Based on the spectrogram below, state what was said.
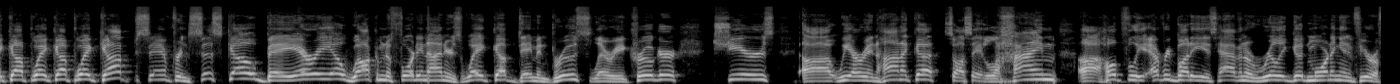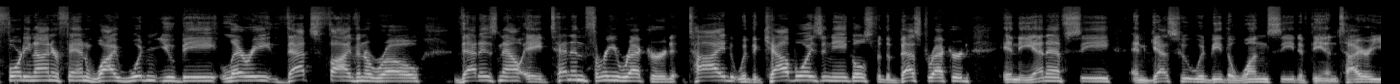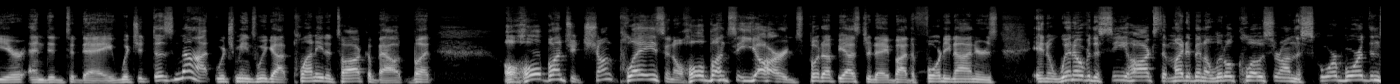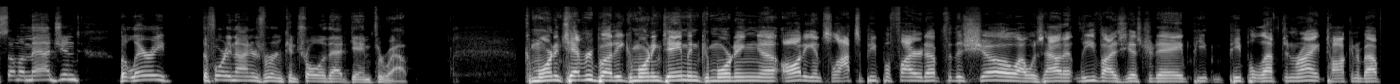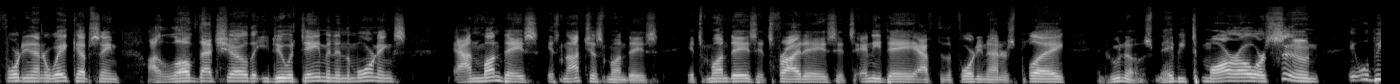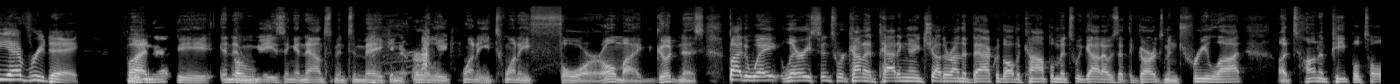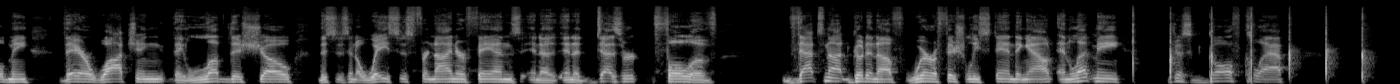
Wake up, wake up, wake up. San Francisco, Bay Area. Welcome to 49ers Wake Up. Damon Bruce, Larry Krueger. Cheers. Uh, we are in Hanukkah. So I'll say L'chaim. Uh, hopefully, everybody is having a really good morning. And if you're a 49er fan, why wouldn't you be? Larry, that's five in a row. That is now a 10 and 3 record, tied with the Cowboys and Eagles for the best record in the NFC. And guess who would be the one seed if the entire year ended today, which it does not which means we got plenty to talk about. But a whole bunch of chunk plays and a whole bunch of yards put up yesterday by the 49ers in a win over the Seahawks that might have been a little closer on the scoreboard than some imagined. But Larry, the 49ers were in control of that game throughout. Good morning to everybody. Good morning, Damon. Good morning, uh, audience. Lots of people fired up for the show. I was out at Levi's yesterday. Pe- people left and right talking about 49er Wake Up, saying, I love that show that you do with Damon in the mornings on Mondays, it's not just Mondays. It's Mondays, it's Fridays, it's any day after the 49ers play. And who knows, maybe tomorrow or soon, it will be every day. But Wouldn't that be an amazing announcement to make in early 2024? Oh my goodness. By the way, Larry, since we're kind of patting each other on the back with all the compliments we got, I was at the Guardsman Tree Lot. A ton of people told me they are watching. They love this show. This is an oasis for Niner fans in a in a desert full of that's not good enough. We're officially standing out. And let me just golf clap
